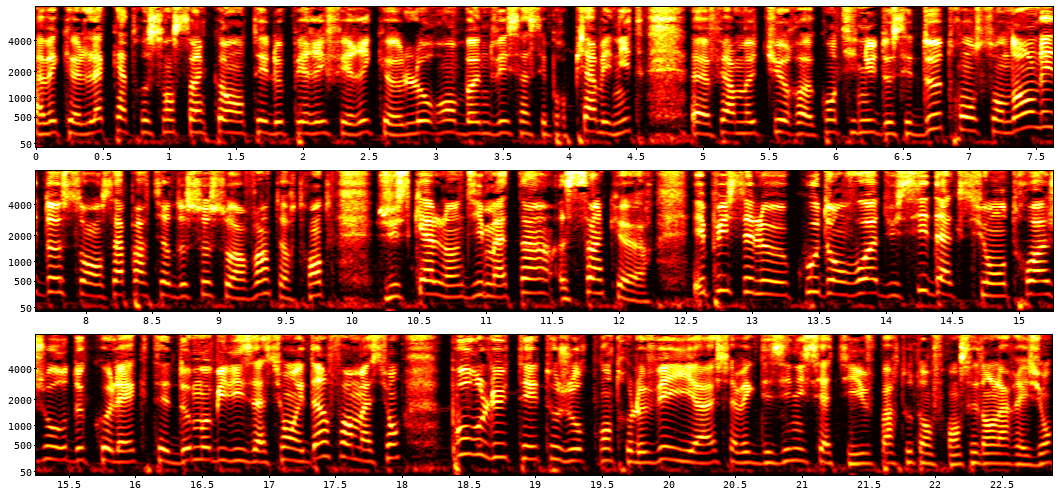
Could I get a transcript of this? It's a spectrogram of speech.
avec la 450 et le périphérique Laurent Bonnevé. Ça, c'est pour Pierre-Bénite. Euh, fermeture continue de ces deux tronçons dans les deux sens à partir de ce soir 20h30 jusqu'à lundi matin 5h. Et puis c'est le coup d'envoi du site d'action, trois jours de collecte, de mobilisation et d'information pour lutter toujours contre le VIH avec des initiatives partout en France et dans la région.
